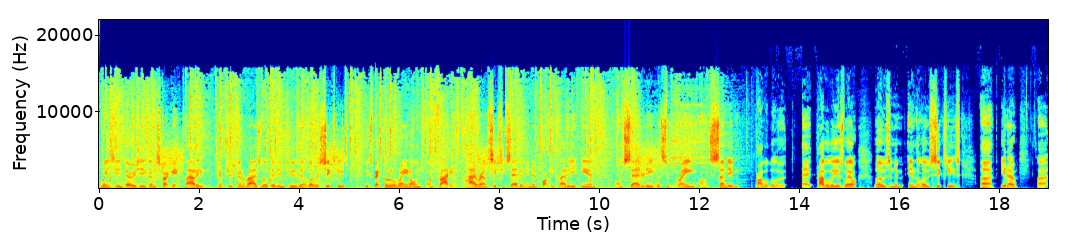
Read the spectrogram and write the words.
Wednesday and Thursday is going to start getting cloudy. The is going to rise a little bit into the lower 60s. Expect a little rain on, on Friday, a high around 67, and then partly cloudy again on Saturday with some rain on Sunday, probably uh, probably as well. Lows in the in the low 60s. Uh, you know, uh,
